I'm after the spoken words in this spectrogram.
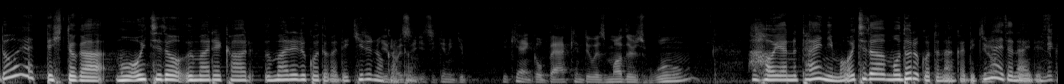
どうやって人がもう一度生まれ変わる生まれることができるの You か know, と is, is 母親の体にもう一度戻ることなんかできないじゃないですか。You know,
